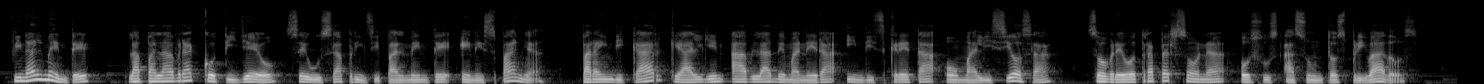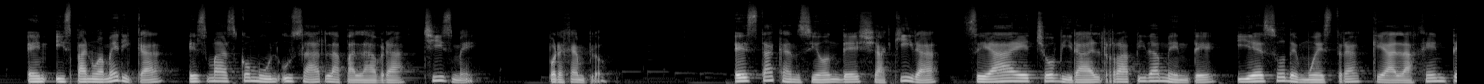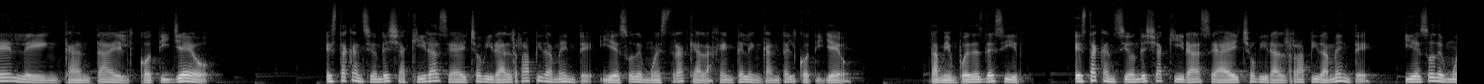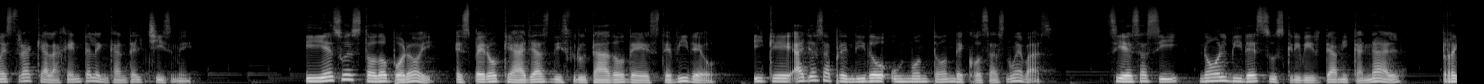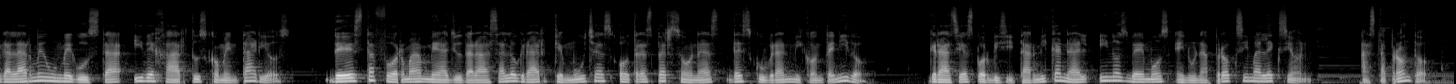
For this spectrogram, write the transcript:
Finalmente, la palabra cotilleo se usa principalmente en España para indicar que alguien habla de manera indiscreta o maliciosa sobre otra persona o sus asuntos privados. En Hispanoamérica es más común usar la palabra chisme. Por ejemplo, esta canción de Shakira se ha hecho viral rápidamente y eso demuestra que a la gente le encanta el cotilleo. Esta canción de Shakira se ha hecho viral rápidamente y eso demuestra que a la gente le encanta el cotilleo. También puedes decir, esta canción de Shakira se ha hecho viral rápidamente y eso demuestra que a la gente le encanta el chisme. Y eso es todo por hoy. Espero que hayas disfrutado de este video y que hayas aprendido un montón de cosas nuevas. Si es así, no olvides suscribirte a mi canal, regalarme un me gusta y dejar tus comentarios. De esta forma me ayudarás a lograr que muchas otras personas descubran mi contenido. Gracias por visitar mi canal y nos vemos en una próxima lección. Hasta pronto.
